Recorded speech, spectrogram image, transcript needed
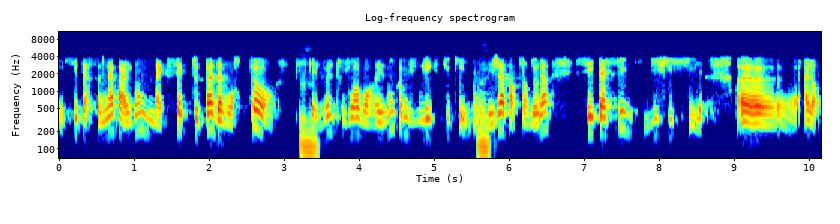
Et ces personnes-là, par exemple, n'acceptent pas d'avoir tort puisqu'elles mhm. veulent toujours avoir raison, comme je vous l'ai expliqué. Donc déjà, à partir de là, c'est assez difficile. Euh, alors,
